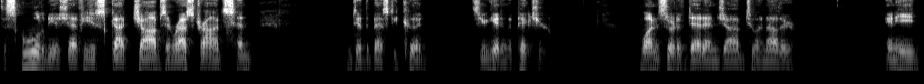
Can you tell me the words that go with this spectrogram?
to school to be a chef. He just got jobs in restaurants and did the best he could. So you're getting the picture. One sort of dead end job to another. And he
